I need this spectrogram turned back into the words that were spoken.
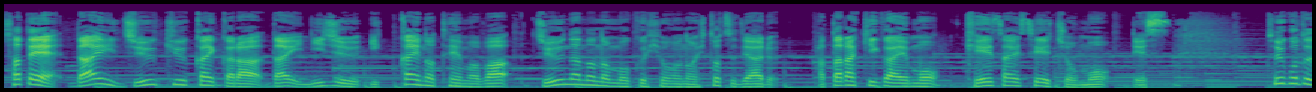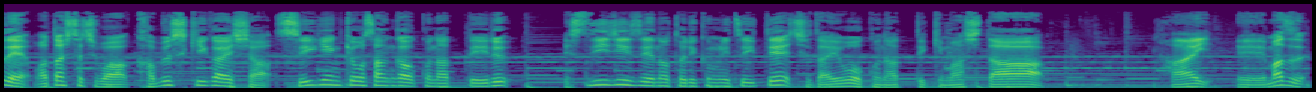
さて、第19回から第21回のテーマは17の目標の一つである働きがいも経済成長もです。ということで私たちは株式会社水源協さんが行っている SDGs への取り組みについて取材を行ってきました。はい。えー、まず、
